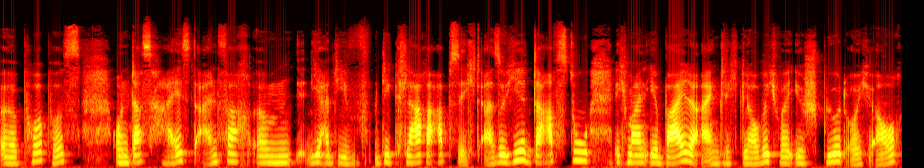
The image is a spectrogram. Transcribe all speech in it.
äh, Purpose und das heißt einfach, ähm, ja, die, die klare Absicht. Also hier darfst du, ich meine, ihr beide eigentlich, glaube ich, weil ihr spürt euch auch,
